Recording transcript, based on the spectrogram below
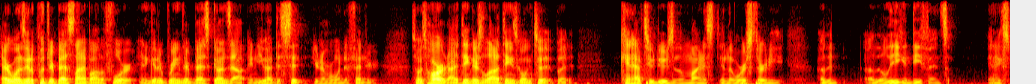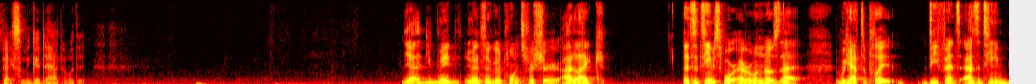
everyone's going to put their best lineup on the floor and going to bring their best guns out, and you have to sit your number one defender. So it's hard. I think there's a lot of things going to it, but can't have two dudes in the minus in the worst thirty of the of the league in defense and expect something good to happen with it. Yeah, you made you made some good points for sure. I like it's a team sport. Everyone knows that. We have to play defense as a team.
